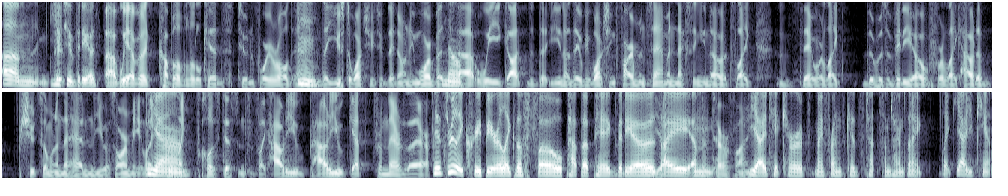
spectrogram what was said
um, YouTube videos. Uh, we have a couple of little kids, two and four year old, and they used to watch YouTube. They don't anymore. But Mm. No. uh, we got, the, you know, they'd be watching Fireman Sam, and next thing you know, it's like they were like, there was a video for like how to shoot someone in the head in the U.S. Army, like Yeah. from like close distance. It's like how do you how do you get from there to there? It's really creepy, or like the faux Peppa Pig videos. Yeah, I am they're terrifying. Yeah, I take care of my friends' kids t- sometimes, and I like, yeah, you can't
